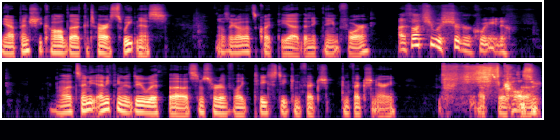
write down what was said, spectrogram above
Yeah, and she called uh, Katara Sweetness. I was like, oh, that's quite the uh, the nickname for. her. I thought she was Sugar Queen. Well, it's any anything to do with uh, some sort of like tasty confection confectionary she, That's just what, calls uh, her,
